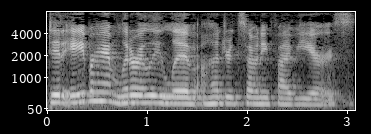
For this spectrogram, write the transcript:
Did Abraham literally live 175 years?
